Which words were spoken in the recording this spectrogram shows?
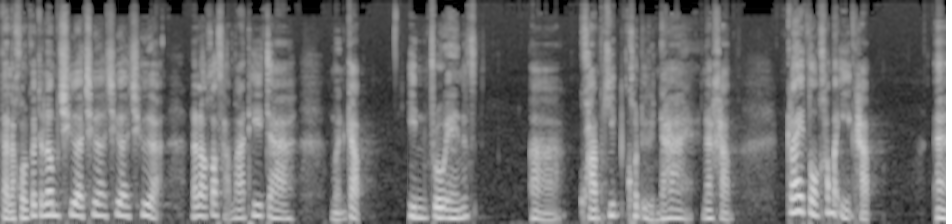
แต่ละคนก็จะเริ่มเชื่อ เชื่อ เชื่อ เชื่อ แล้วเราก็สามารถที่จะเหมือนกับ influence อ่า ความคิดคนอื่นได้นะครับ ใกล้ตัวเข้ามาอีกครับ อ่า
